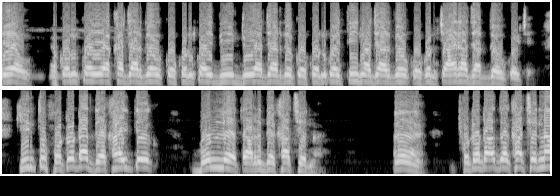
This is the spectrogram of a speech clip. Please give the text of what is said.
দেও। এখন কই এক হাজার দেও, কখন কই দুই হাজার দেও, কখন কই তিন হাজার দেও, কখন চার হাজার দেও, কইছে। কিন্তু ফটোটা দেখাইতে বললে তার দেখাচ্ছে না। হ্যাঁ ফটোটা দেখাচ্ছে না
